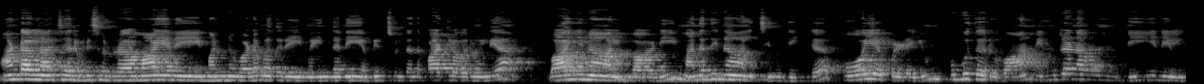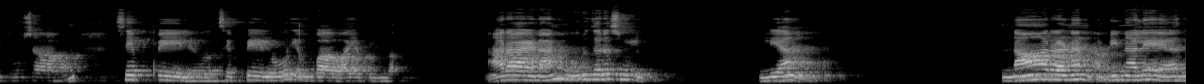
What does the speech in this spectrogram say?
ஆண்டாள் நாச்சார் எப்படி சொல்கிறா மாயனை மண்ணு வடமதுரை மைந்தனே அப்படின்னு சொல்லிட்டு அந்த பாட்டில் வரும் இல்லையா? வாயினால் பாடி மனதினால் சிந்திக்க போய பிழையும் புகுதருவான் நின்றனவும் தீயினில் தூசாவும் செப்பேலோ செப்பேலோர் எம்பாவாய் அப்படின்பா நாராயணான் ஒரு தர சொல்லு இல்லையா? நாரணன் அப்படின்னாலே அது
